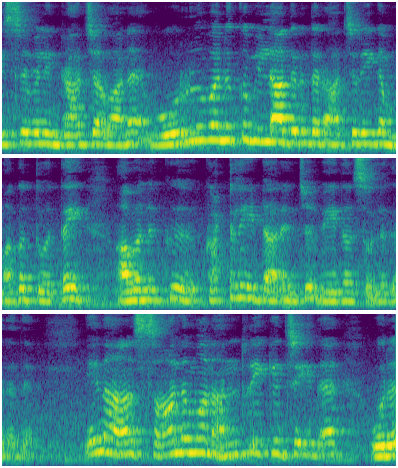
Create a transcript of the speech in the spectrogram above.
இஸ்ரவேலின் ராஜாவான ஒருவனுக்கும் இல்லாதிருந்த ராஜரீக மகத்துவத்தை அவனுக்கு கட்டளையிட்டார் என்று வேதம் சொல்லுகிறது. ஏன்னா சாலமான் அன்றைக்கு செய்த ஒரு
